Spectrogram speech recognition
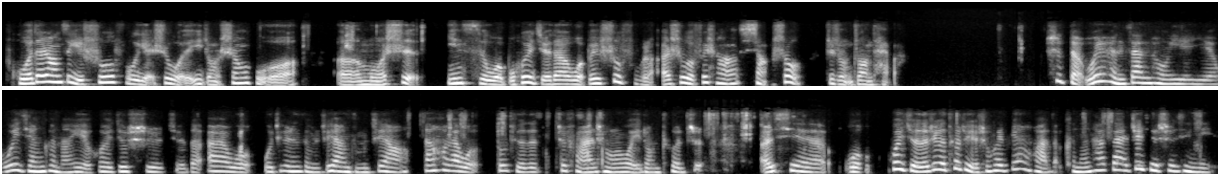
活得让自己舒服也是我的一种生活呃模式，因此我不会觉得我被束缚了，而是我非常享受这种状态吧。是的，我也很赞同爷爷。我以前可能也会就是觉得，哎，我我这个人怎么这样，怎么这样？但后来我都觉得这反而成了我一种特质，而且我会觉得这个特质也是会变化的。可能他在这些事情里，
